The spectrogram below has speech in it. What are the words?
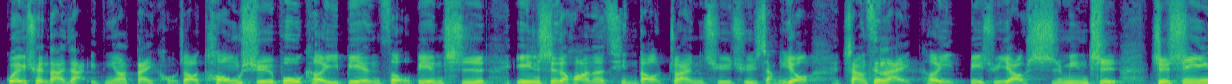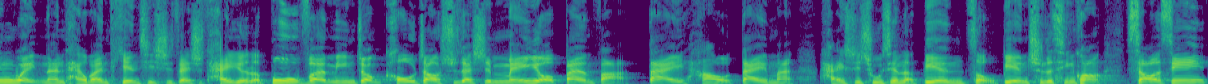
规劝大家一定要戴口罩，同时不可以边走边吃。饮食的话呢，请到专区去享用，想进来可以必须要实名制。只是因为南台湾天。天气实在是太热了，部分民众口罩实在是没有办法戴好戴满，还是出现了边走边吃的情况。小心，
